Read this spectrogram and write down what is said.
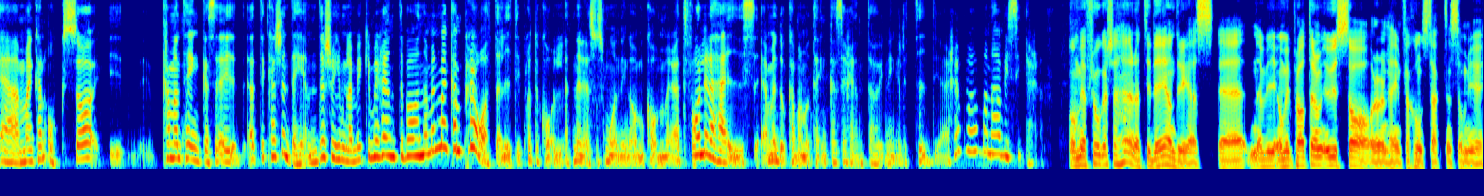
Eh, man kan också kan man tänka sig att det kanske inte händer så himla mycket med räntebanan men man kan prata lite i protokollet när det så småningom kommer att håller det här i sig, ja, men då kan man nog tänka sig räntehöjningar lite tidigare än vad man har aviserat. Om jag frågar så här till dig Andreas, eh, när vi, om vi pratar om USA och den här inflationstakten som ju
